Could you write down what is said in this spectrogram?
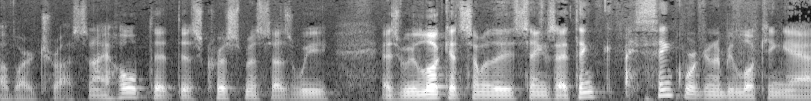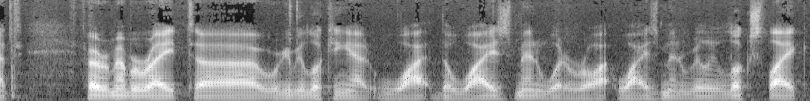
of our trust. And I hope that this Christmas, as we as we look at some of these things, I think I think we're going to be looking at, if I remember right, uh, we're going to be looking at why, the wise men, what a wise man really looks like.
